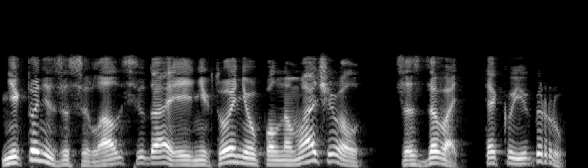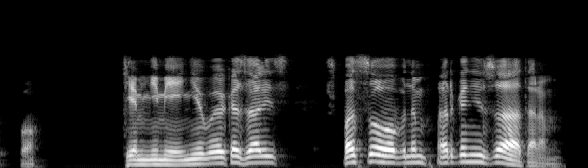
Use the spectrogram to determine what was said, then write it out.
Никто не засылал сюда, и никто не уполномачивал создавать такую группу. Тем не менее вы оказались способным организатором.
